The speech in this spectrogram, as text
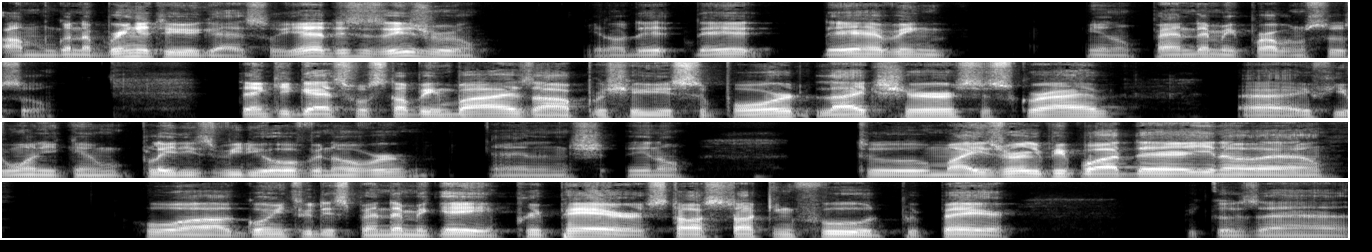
I'm gonna bring it to you guys. So yeah, this is Israel. You know they they they're having you know pandemic problems too. So thank you guys for stopping by. I appreciate your support. Like, share, subscribe. Uh, if you want, you can play this video over and over. And you know, to my Israeli people out there, you know, uh, who are going through this pandemic, hey, prepare, start stocking food, prepare, because uh,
